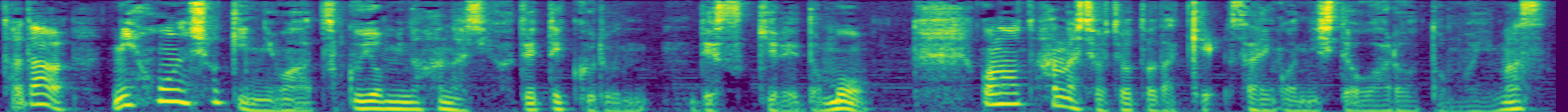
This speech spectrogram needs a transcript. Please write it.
ただ、日本書紀にはつくよみの話が出てくるんですけれども、この話をちょっとだけ最後にして終わろうと思います。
